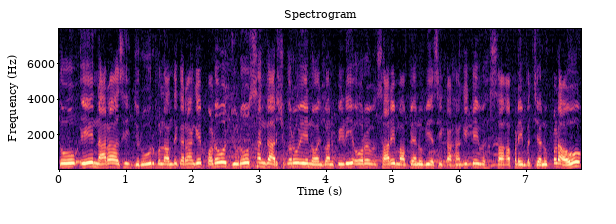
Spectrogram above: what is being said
ਤੋ ਇਹ ਨਾਰਾ ਅਸੀਂ ਜ਼ਰੂਰ ਬੁਲੰਦ ਕਰਾਂਗੇ। ਪੜੋ ਜੁੜੋ, ਸੰਘਰਸ਼ ਕਰੋ ਇਹ ਨੌਜਵਾਨ ਪੀੜ੍ਹੀ ਔਰ ਸਾਰੇ ਮਾਪਿਆਂ ਨੂੰ ਵੀ ਅਸੀਂ ਕਹਾਂਗੇ ਕਿ ਸਾ- ਆਪਣੇ ਬੱਚਿਆਂ ਨੂੰ ਪੜ੍ਹਾਓ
